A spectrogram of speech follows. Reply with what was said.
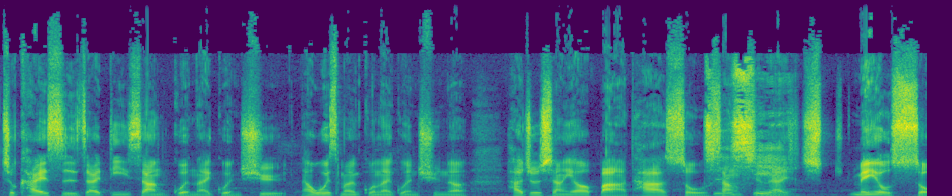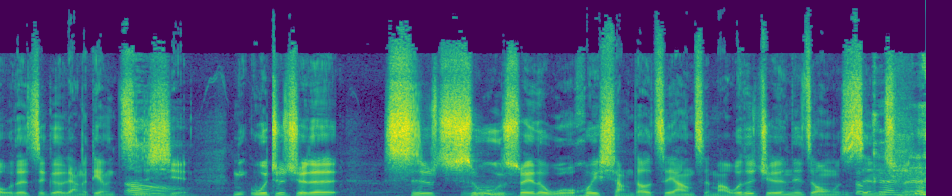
就开始在地上滚来滚去。然后为什么要滚来滚去呢？他就想要把他手上现在没有手的这个两个地方止血。哦。你我就觉得十十五岁的我会想到这样子嘛，我就觉得那种生存的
